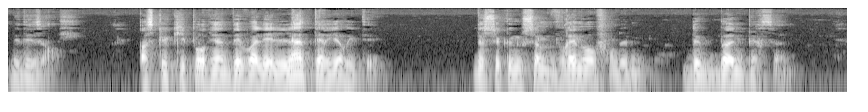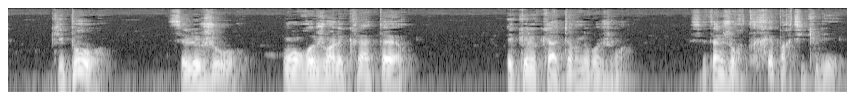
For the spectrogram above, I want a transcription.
mais des anges. Parce que Kippour vient dévoiler l'intériorité de ce que nous sommes vraiment au fond de nous, de bonnes personnes. Kippour, c'est le jour où on rejoint le Créateur et que le Créateur nous rejoint. C'est un jour très particulier.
